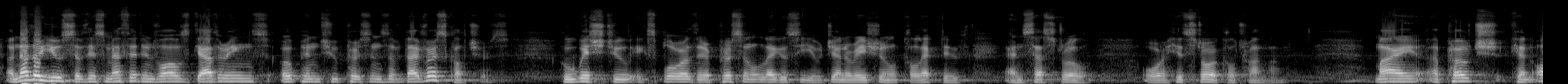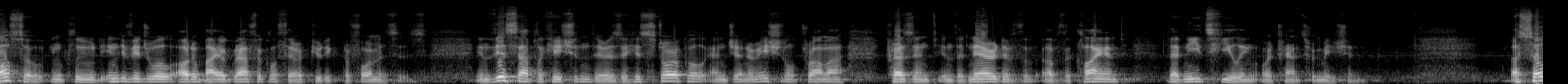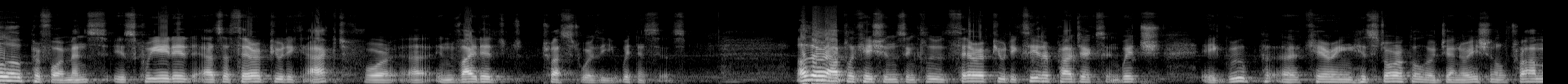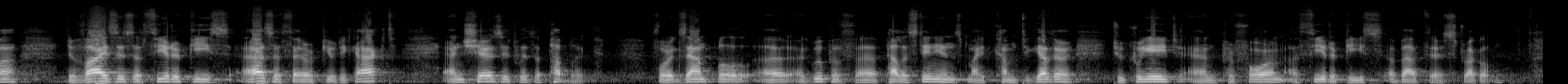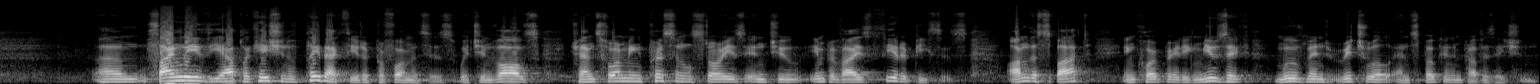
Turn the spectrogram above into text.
Another use of this method involves gatherings open to persons of diverse cultures who wish to explore their personal legacy of generational, collective, ancestral, or historical trauma. My approach can also include individual autobiographical therapeutic performances in this application, there is a historical and generational trauma present in the narrative of the client that needs healing or transformation. A solo performance is created as a therapeutic act for uh, invited, trustworthy witnesses. Other applications include therapeutic theater projects in which a group uh, carrying historical or generational trauma devises a theater piece as a therapeutic act and shares it with the public. For example, uh, a group of uh, Palestinians might come together to create and perform a theater piece about their struggle. Um, finally, the application of playback theater performances, which involves transforming personal stories into improvised theater pieces on the spot, incorporating music, movement, ritual, and spoken improvisation.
